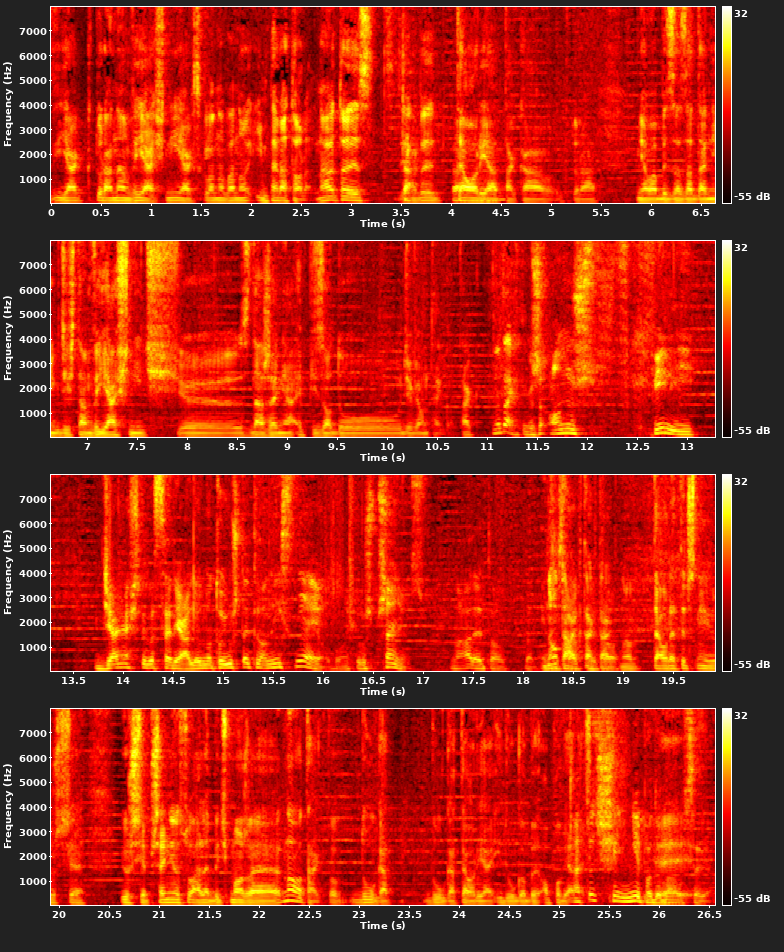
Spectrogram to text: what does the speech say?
jak, która nam wyjaśni, jak sklonowano imperatora. No ale to jest Tak, jakby tak, teoria taka, która miałaby za zadanie gdzieś tam wyjaśnić e, zdarzenia epizodu dziewiątego, tak? No tak, tylko że on już w chwili dziania się tego serialu, no to już te klony istnieją, bo on się już przeniósł. No ale to... dobra, No tak, tak, to. tak. No, teoretycznie już się, już się przeniósł, ale być może, no tak, to długa, długa teoria i długo by A opowiadać. co ci się nie podobało w serialu?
